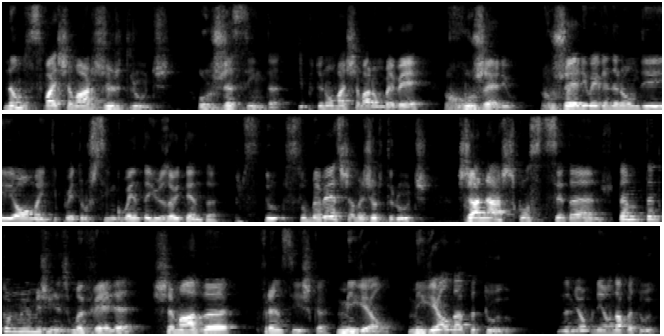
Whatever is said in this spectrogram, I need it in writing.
não se vai chamar Gertrudes ou Jacinta. Tipo, tu não vais chamar um bebê Rogério. Rogério é grande nome de homem, tipo entre os 50 e os 80. Se, se o bebê se chama Gertrudes, já nasce com 60 anos. Tanto, tanto que não imaginas uma velha chamada Francisca. Miguel. Miguel dá para tudo. Na minha opinião, dá para tudo.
